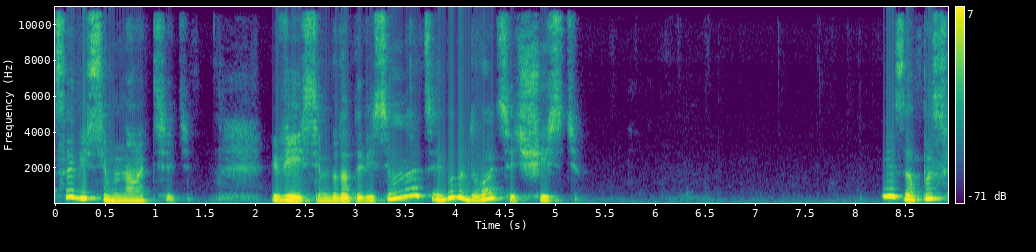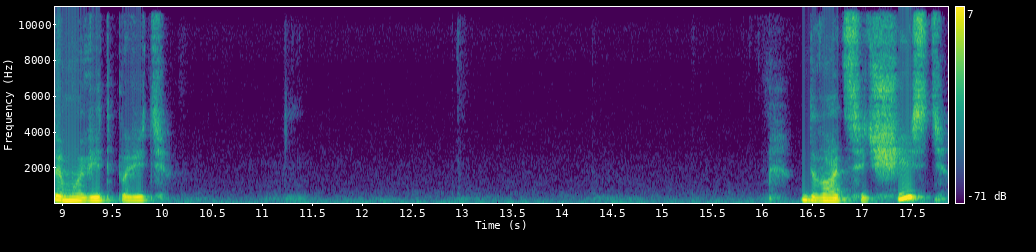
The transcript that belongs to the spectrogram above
це 18. 8 додати 18 буде 26. І записуємо відповідь. Двадцять шість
